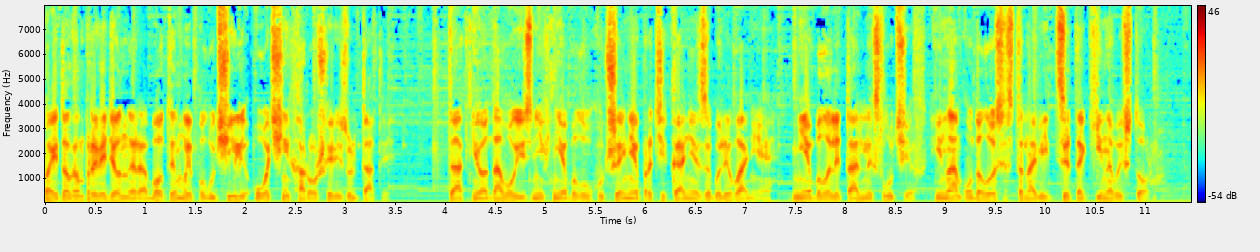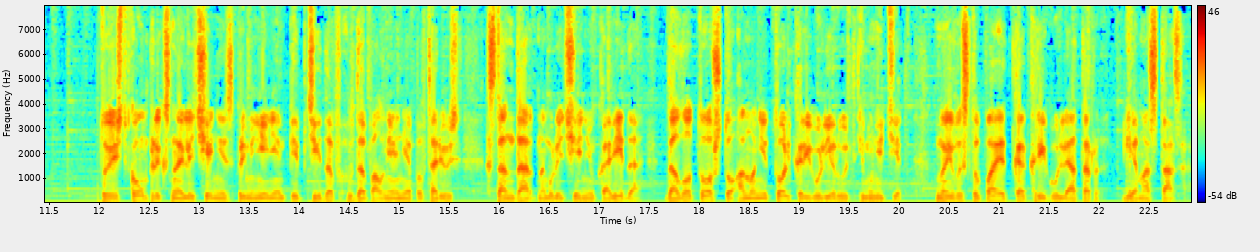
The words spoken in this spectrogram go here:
По итогам проведенной работы мы получили очень хорошие результаты. Так, ни у одного из них не было ухудшения протекания заболевания, не было летальных случаев, и нам удалось остановить цитокиновый шторм – то есть комплексное лечение с применением пептидов в дополнение, повторюсь, к стандартному лечению ковида дало то, что оно не только регулирует иммунитет, но и выступает как регулятор гемостаза.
